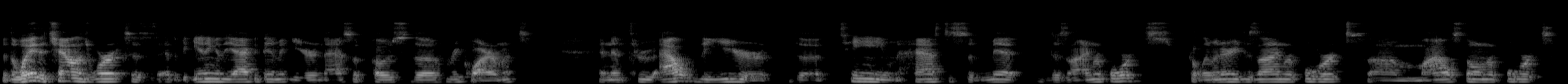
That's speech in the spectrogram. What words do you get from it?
But the way the challenge works is at the beginning of the academic year, NASA posts the requirements. And then throughout the year, the team has to submit design reports, preliminary design reports, um, milestone reports,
